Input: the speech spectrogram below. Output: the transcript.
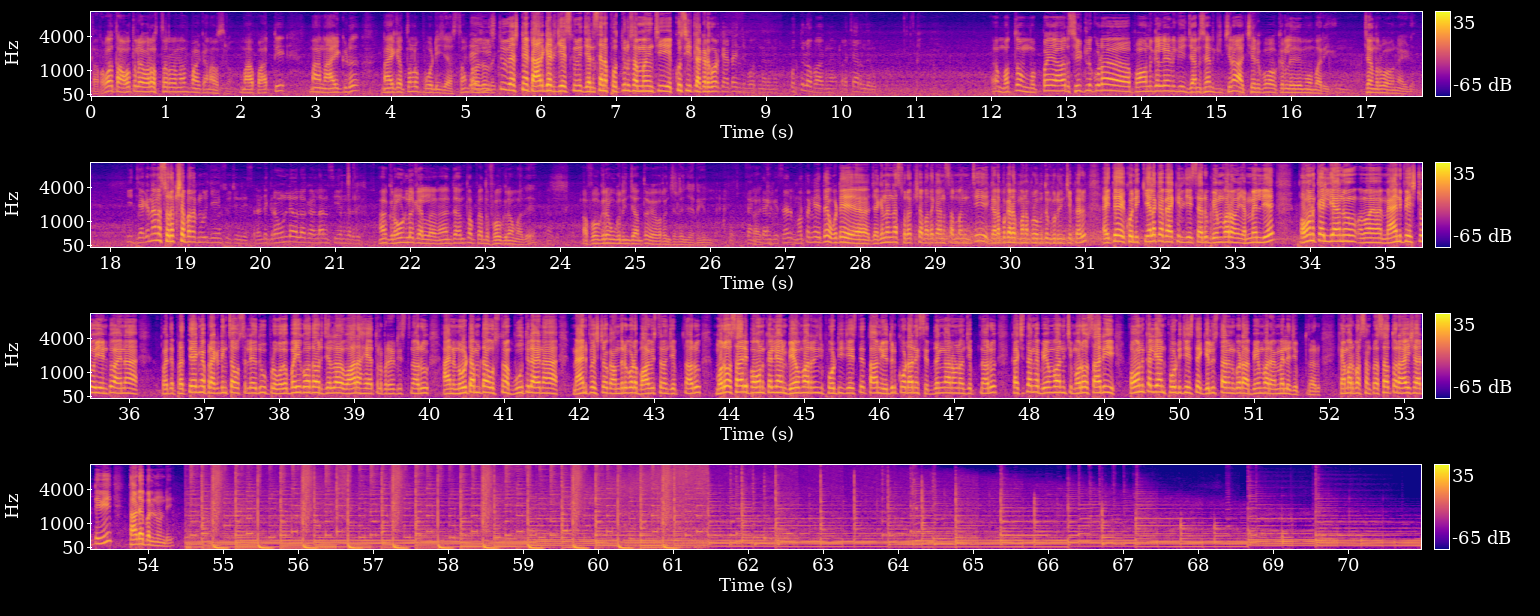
తర్వాత అవతల ఎవరు వస్తారో అన్నది మాకు అనవసరం. మా పార్టీ మా నాయకుడు నాయకత్వంలో పోటీ చేస్తాం. ప్రజలు ఈస్ట్ వెస్ట్ని టార్గెట్ చేసుకుని జనసేన పొత్తులు సంబంధించి ఎక్కువ సీట్లు అక్కడ కూడా కేటాయించబోతున్నారు పొత్తులో భాగంగా ప్రచారం జరుగుతుంది. మొత్తం ముప్పై ఆరు సీట్లు కూడా పవన్ కళ్యాణ్కి జనసేనకి ఇచ్చినా ఆశ్చర్యపోకర్లేదేమో మరి చంద్రబాబు నాయుడు. ఈ జగనన్న సురక్ష పథకం గురించి ఏం సూచన చేస్తారు? అంటే గ్రౌండ్ లెవెల్లోకి వెళ్ళాలని సీఎం గారు గ్రౌండ్లోకి వెళ్ళాలి. అదంతా పెద్ద ప్రోగ్రామ్ అది. ఆ ప్రోగ్రామ్ గురించి అంతా వివరించడం జరిగింది. Thank you sir. మొత్తంగా అయితే ఒకటి జగనన్న సురక్ష పథకానికి సంబంధించి గడప గడప మన ప్రభుత్వం గురించి చెప్పారు. అయితే కొన్ని కీలక వ్యాఖ్యలు చేశారు. భీమవరం ఎమ్మెల్యే పవన్ కళ్యాణ్ మేనిఫెస్టో ఏంటో ఆయన ప్రత్యేకంగా ప్రకటించవసరం లేదు. ఇప్పుడు ఉభయ గోదావరి జిల్లా వారహయాత్రలు ప్రకటిస్తున్నారు. ఆయన నూటంటా వస్తున్న బూతులు ఆయన మేనిఫెస్టోకి అందరూ కూడా భావిస్తున్నారని చెప్తున్నారు. మరోసారి పవన్ కళ్యాణ్ భీమవరం నుంచి పోటీ చేస్తే తాను ఎదుర్కోవడానికి సిద్ధంగా ఉన్నానని చెప్తున్నారు. ఖచ్చితంగా భీమవరం నుంచి మరోసారి పవన్ కళ్యాణ్ పోటీ చేస్తే గెలుస్తానని కూడా భీమవరం ఎమ్మెల్యే చెప్తున్నారు. కెమెరా పర్సన్ ప్రసాద్తో రాయేష్ ఆర్టీవీ తాడేపల్లి నుండి.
